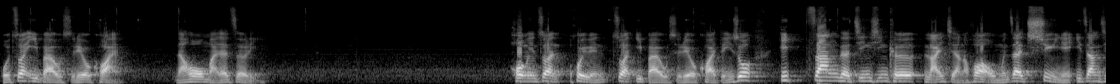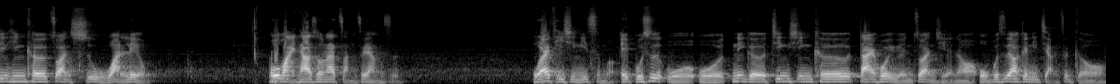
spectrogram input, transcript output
我赚一百五十六块，然后我买在这里，后面赚会员赚一百五十六块，等于说一张的金星科来讲的话，我们在去年一张金星科赚十五万六，我买它的时候它涨这样子。我来提醒你什么？哎，不是我，我那个金星科带会员赚钱哦，我不是要跟你讲这个哦，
